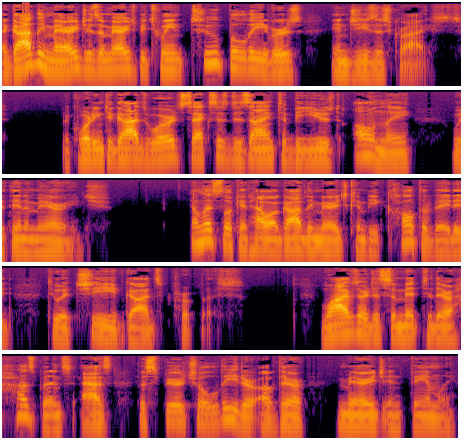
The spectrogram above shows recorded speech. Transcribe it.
A godly marriage is a marriage between two believers in Jesus Christ. According to God's Word, sex is designed to be used only within a marriage. Now let's look at how a godly marriage can be cultivated to achieve God's purpose. Wives are to submit to their husbands as the spiritual leader of their marriage and family.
